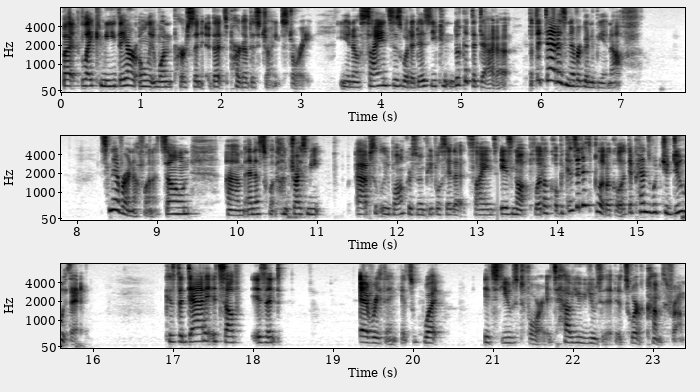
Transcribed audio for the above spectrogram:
But like me, they are only one person that's part of this giant story. You know, science is what it is. You can look at the data, but the data is never going to be enough. It's never enough on its own. Um, and that's what drives me absolutely bonkers when people say that science is not political, because it is political. It depends what you do with it. Because the data itself isn't everything, it's what it's used for, it's how you use it, it's where it comes from.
